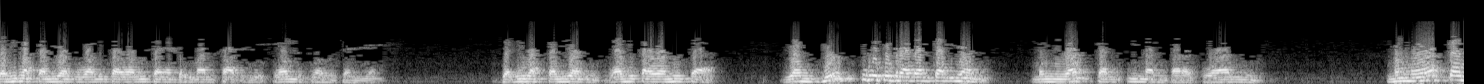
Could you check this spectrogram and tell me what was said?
jadilah kalian wanita-wanita yang bermanfaat untuk suami-suami kalian. Jadilah kalian wanita-wanita yang justru keberadaan kalian menguatkan iman para suami, menguatkan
